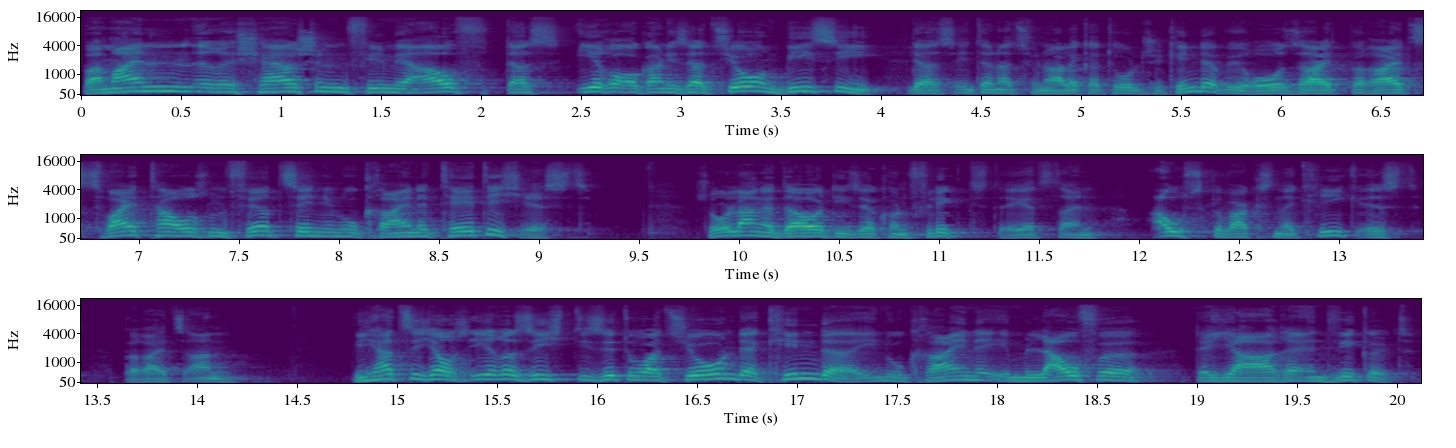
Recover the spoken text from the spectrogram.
Bei meinen Recherchen fiel mir auf, dass Ihre Organisation BC, das Internationale Katholische Kinderbüro, seit bereits 2014 in Ukraine tätig ist. So lange dauert dieser Konflikt, der jetzt ein ausgewachsener Krieg ist, bereits an. Wie hat sich aus Ihrer Sicht die Situation der Kinder in Ukraine im Laufe der Jahre entwickelt?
